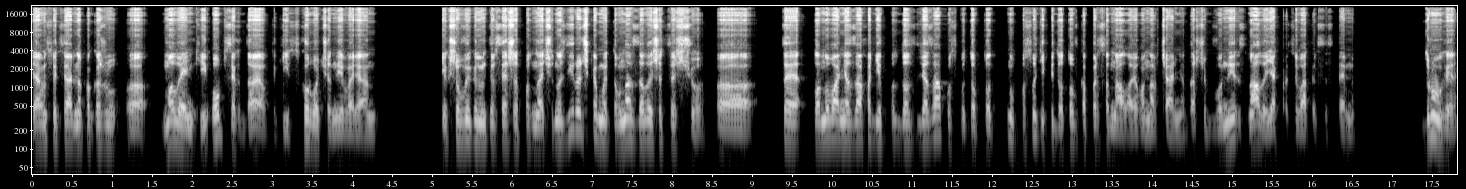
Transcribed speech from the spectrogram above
Я вам спеціально покажу о, маленький обсяг, да, такий скорочений варіант. Якщо виконати все, що позначено зірочками, то в нас залишиться що? О, це планування заходів для запуску, тобто, ну, по суті, підготовка персоналу, його навчання, да, щоб вони знали, як працювати в системі. Друге,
